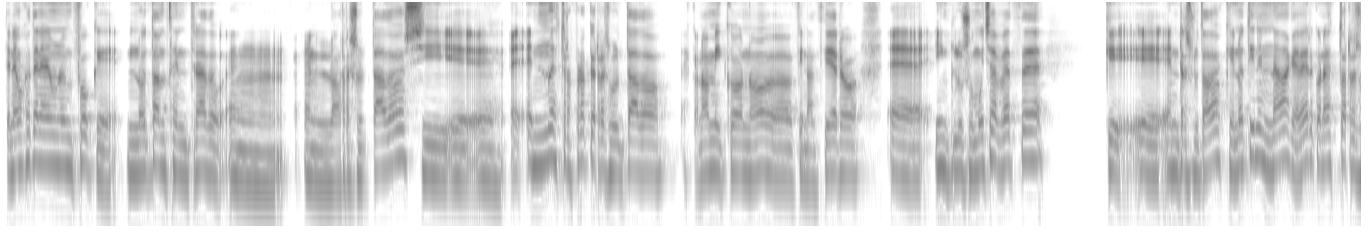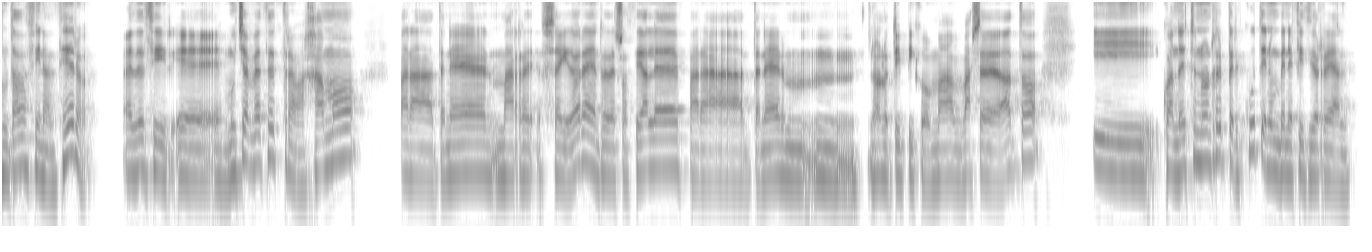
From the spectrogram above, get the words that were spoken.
Tenemos que tener un enfoque no tan centrado en, los resultados y eh, en nuestros propios resultados económicos, ¿no? financieros, incluso muchas veces que, en resultados que no tienen nada que ver con estos resultados financieros. Es decir, muchas veces trabajamos para tener más seguidores en redes sociales, para tener, mm, no lo típico, más base de datos, y cuando esto no repercute en un beneficio real,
